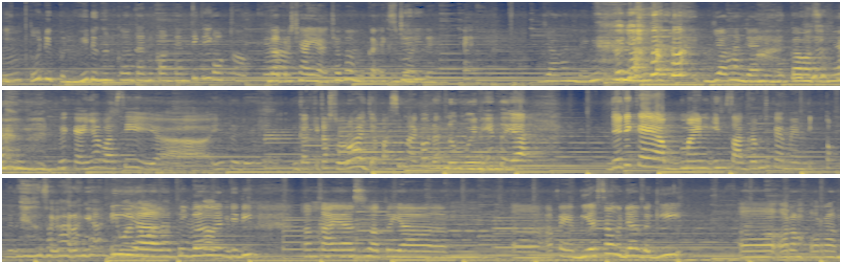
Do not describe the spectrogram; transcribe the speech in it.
itu dipenuhi dengan konten-konten TikTok. TikTok, ya. nggak percaya? Coba buka explore Jadi- deh. Eh jangan deh jangan. Jangan dibuka maksudnya. Tapi kayaknya pasti ya itu deh. Nggak kita suruh aja pasti mereka udah nemuin itu ya. Jadi kayak main Instagram tuh kayak main TikTok gitu ya sekarang ya. Di iya betul TikTok banget. gitu. jadi eh, kayak sesuatu yang eh, apa ya biasa udah bagi eh, orang-orang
